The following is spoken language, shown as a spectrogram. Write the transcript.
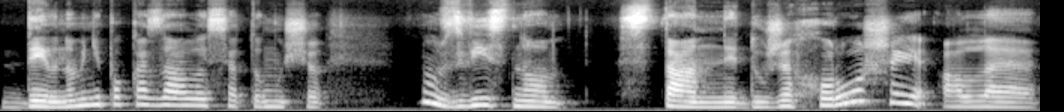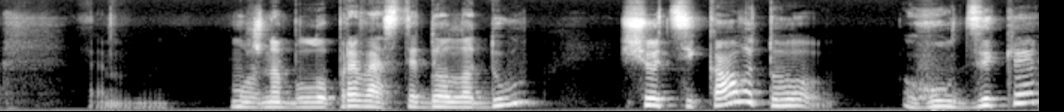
дивно мені показалося, тому що, ну, звісно, стан не дуже хороший, але ем, можна було привести до ладу. Що цікаво, то гудзики,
